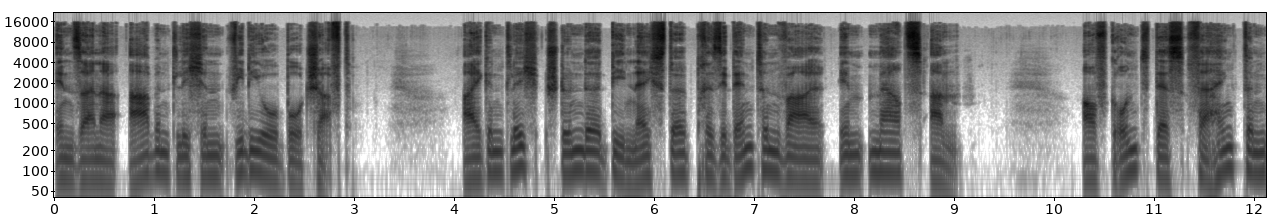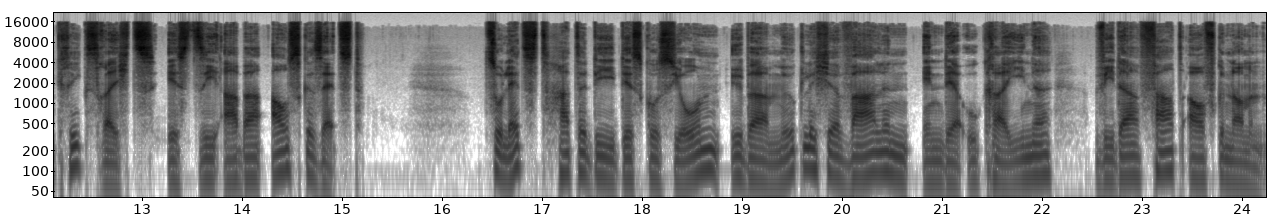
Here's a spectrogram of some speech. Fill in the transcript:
in seiner abendlichen Videobotschaft. Eigentlich stünde die nächste Präsidentenwahl im März an. Aufgrund des verhängten Kriegsrechts ist sie aber ausgesetzt. Zuletzt hatte die Diskussion über mögliche Wahlen in der Ukraine wieder Fahrt aufgenommen.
